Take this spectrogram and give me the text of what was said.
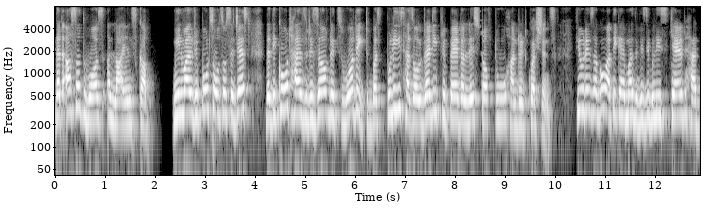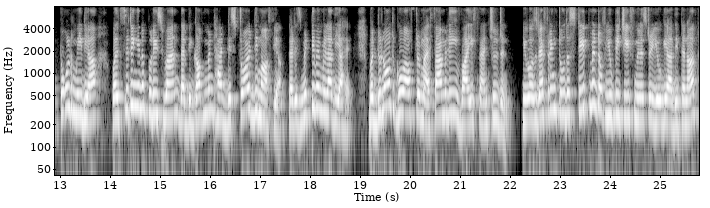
that Asad was a lion's cub. Meanwhile, reports also suggest that the court has reserved its verdict, but police has already prepared a list of 200 questions. Few days ago, Atiq Ahmed, visibly scared, had told media while sitting in a police van that the government had destroyed the mafia, that is, mitti mein mila diya hai, but do not go after my family, wife and children. He was referring to the statement of UP Chief Minister Yogi Adityanath,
